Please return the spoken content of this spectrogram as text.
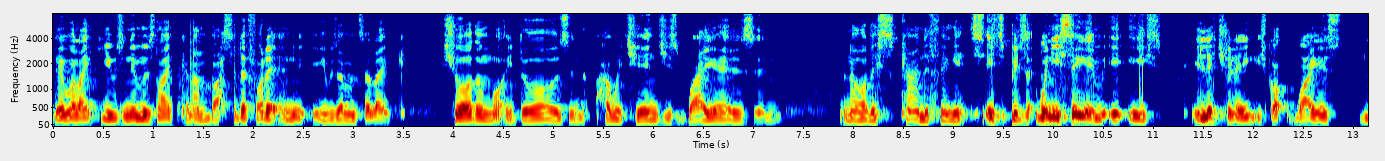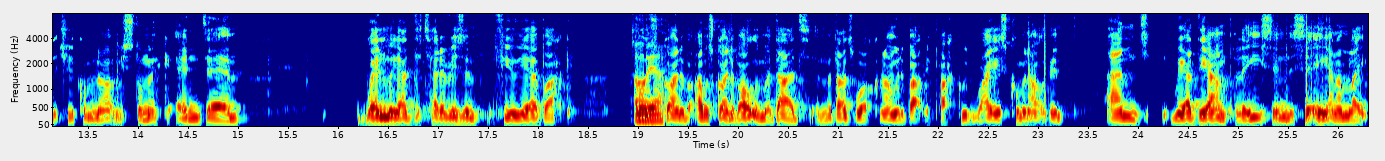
they were like using him as like an ambassador for it, and he was having to like show them what he does and how he changes wires and and all this kind of thing. It's it's bizarre. when you see him, he's he literally he's got wires literally coming out of his stomach. And um, when we had the terrorism a few years back, I oh, was yeah. going I was going about with my dad, and my dad's walking around with a battery pack with wires coming out of him. And we had the armed police in the city, and I'm like,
